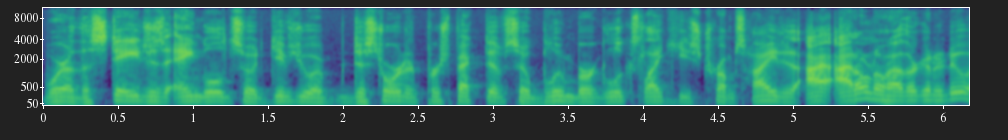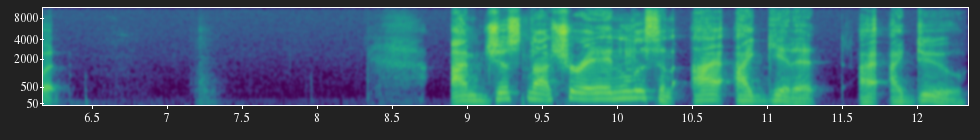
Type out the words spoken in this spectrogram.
where the stage is angled so it gives you a distorted perspective. So Bloomberg looks like he's Trump's height. I, I don't know how they're going to do it. I'm just not sure. And listen, I, I get it. I, I do.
